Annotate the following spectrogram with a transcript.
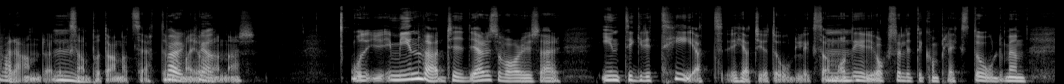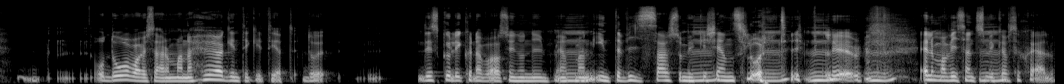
varandra liksom, på ett annat sätt än vad man gör Mm. Verkligen. annars. Och i min värld tidigare så var det ju så här, integritet heter ju ett ord liksom. Mm. Och det är ju också lite komplext ord. Men, och då var det så här, om man har hög integritet, då, det skulle kunna vara synonymt med att Mm. man inte visar så mycket känslor, typ, eller hur? Mm. Eller man visar inte så mycket av sig själv.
